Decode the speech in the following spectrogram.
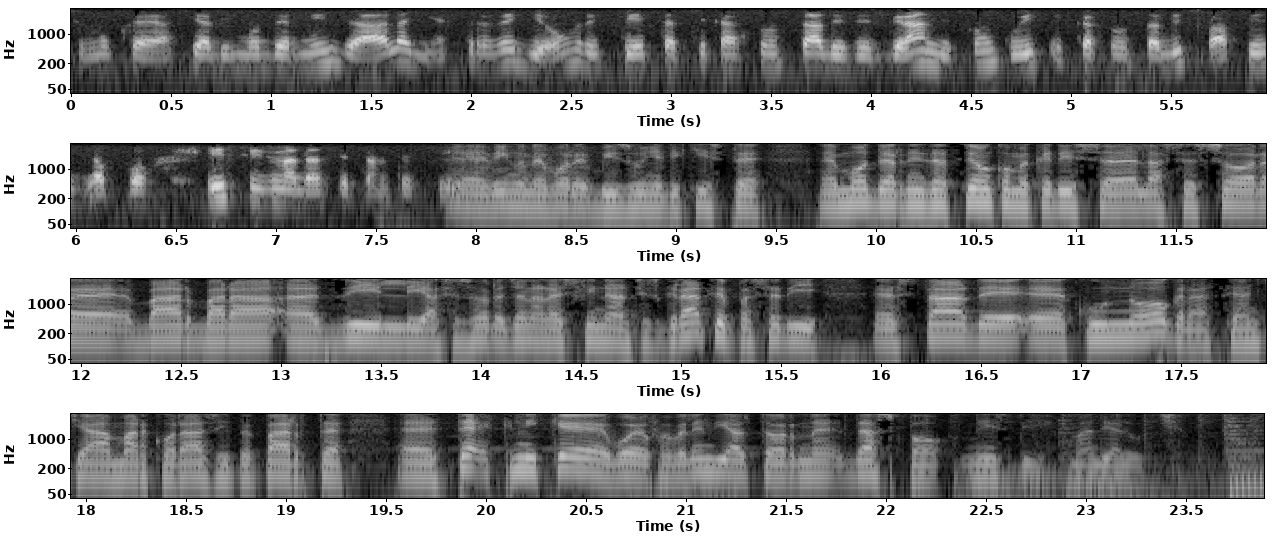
comunque sia di modernizzare la nostra regione rispetto a ciò che sono state le grandi conquiste che sono state fatte dopo il sisma del 75. Eh, vengono avere bisogno di queste eh, modernizzazioni come che dice l'assessore Barbara eh, Zilli, assessore regionale ai finanzi. Grazie per essere eh, stade con noi, grazie anche a Marco Rasi per parte eh, tecniche. Voi o Favelendi al torne da Spo, misdi, mandi luce.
